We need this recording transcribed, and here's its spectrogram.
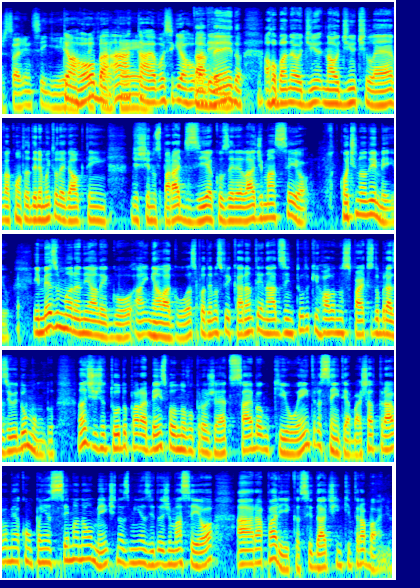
só a gente seguir. Tem um ó, arroba? aqui, Ah, tem. Tá, eu vou seguir o arroba Tá dele. vendo? Arroba Naldinho, Naldinho te leva. A conta dele é muito legal, que tem destinos paradisíacos. Ele é lá de Maceió. Continuando o e-mail. E mesmo morando em, Alego- em Alagoas, podemos ficar antenados em tudo que rola nos parques do Brasil e do mundo. Antes de tudo, parabéns pelo novo projeto. Saibam que o Entra, Senta e Abaixa Trava me acompanha semanalmente nas minhas idas de Maceió a Araparica, cidade em que trabalho.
